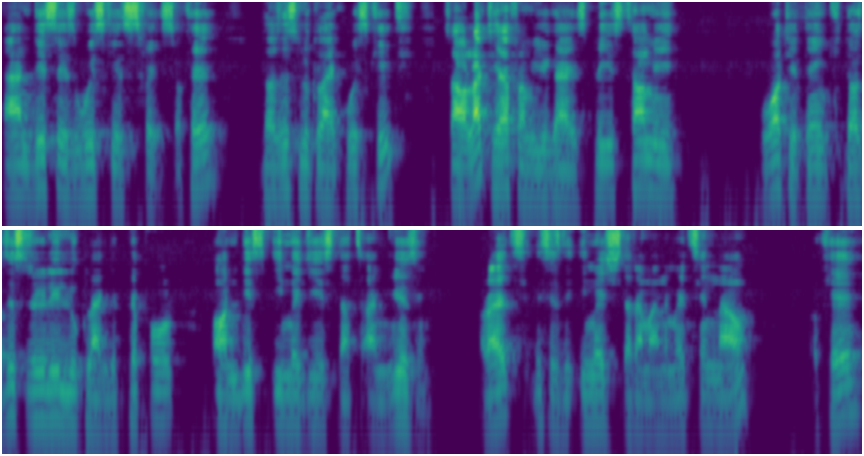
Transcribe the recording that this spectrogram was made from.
And this is Whiskey's face, okay? Does this look like Whiskey? So I would like to hear from you guys. Please tell me what you think. Does this really look like the people on these images that I'm using? Right, this is the image that I'm animating now. Okay,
